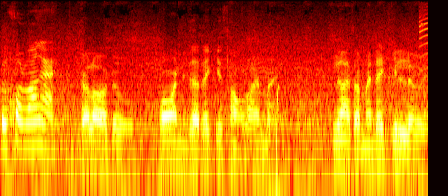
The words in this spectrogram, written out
ทุกคนว่าไง ก็รอดูว่าวันนี้จะได้กิน 200ไหมเรื่องอาจจะไม่ได้กินเลย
